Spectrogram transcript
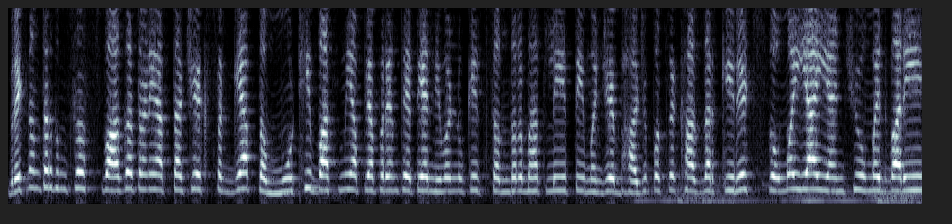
ब्रेक नंतर तुमचं स्वागत आणि आताची एक सगळ्यात मोठी बातमी आपल्यापर्यंत येते. निवडणुकीत संदर्भातली ती म्हणजे भाजपचे खासदार किरीट सोमय्या यांची उमेदवारी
